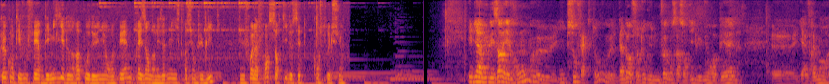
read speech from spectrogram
Que comptez-vous faire des milliers de drapeaux de l'Union européenne présents dans les administrations publiques une fois la France sortie de cette construction? Eh bien, nous les enlèverons euh, ipso facto. D'abord, surtout qu'une fois qu'on sera sorti de l'Union européenne, euh, il n'y a vraiment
